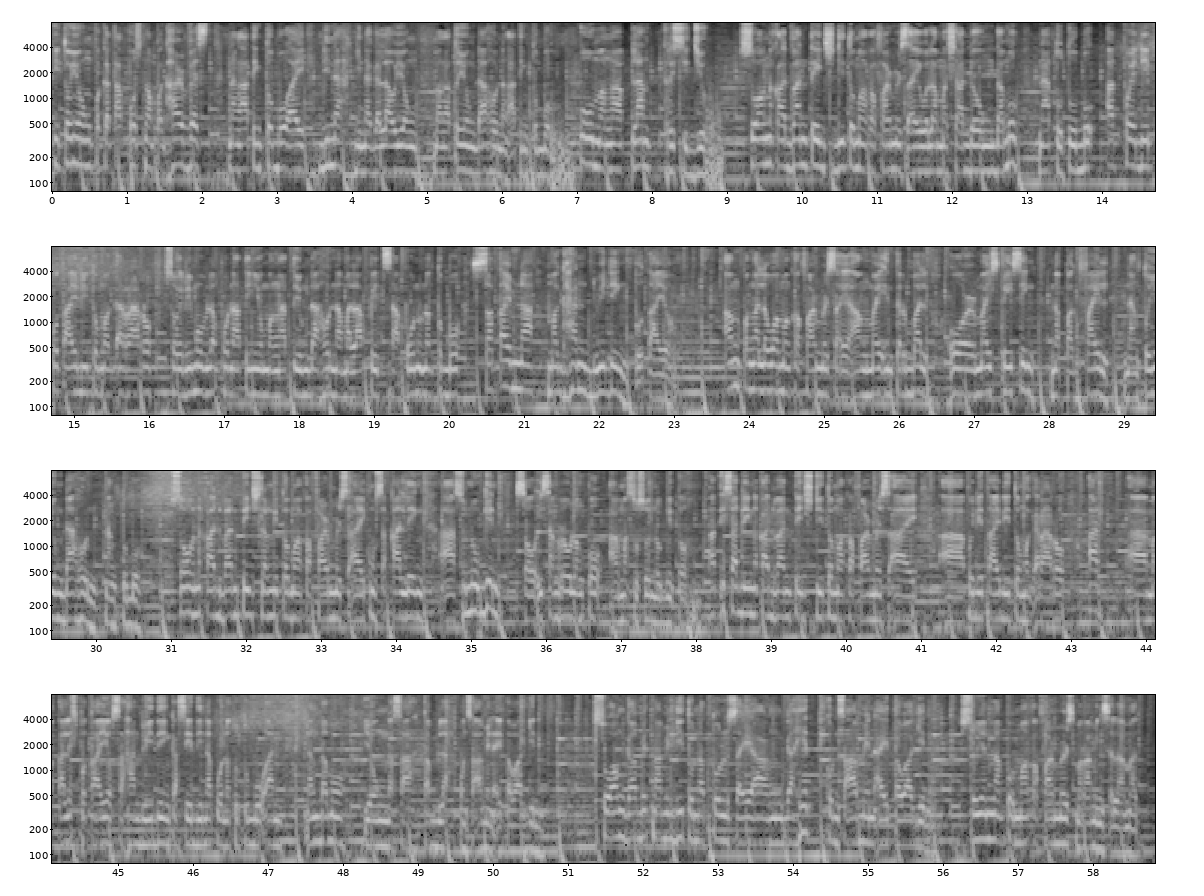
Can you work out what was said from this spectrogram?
Ito yung pagkatapos ng pag-harvest ng ating tubo ay di na ginagalaw yung mga tuyong dahon ng ating tubo o mga plant residue. So ang naka-advantage dito mga ka-farmers ay wala masyadong damo na tutubo at pwede po tayo dito mag-araro. So i-remove lang po natin yung mga tuyong dahon na malapit sa puno ng tubo sa time na mag-hand weeding po tayo. Ang pangalawa mga ka-farmers ay ang may interval or may spacing na pag-file ng tuyong dahon ng tubo. So ang naka-advantage lang nito mga ka-farmers ay kung sakaling ah, sunugin. So isang row lang po ang masusunog nito. At isa ding naka-advantage dito mga ka-farmers ay ah, pwede tayo dito mag-araro at ah, makalis po tayo sa hand weeding kasi di na po natutubuan ng damo yung nasa tabla kung sa amin ay tawagin. So ang gamit namin dito na tools ay ang gahit kung sa amin ay tawagin. So yan lang po mga ka-farmers, maraming salamat.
